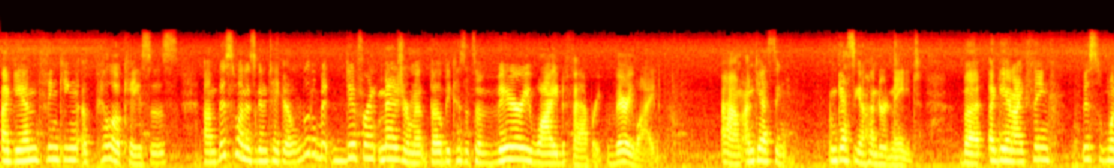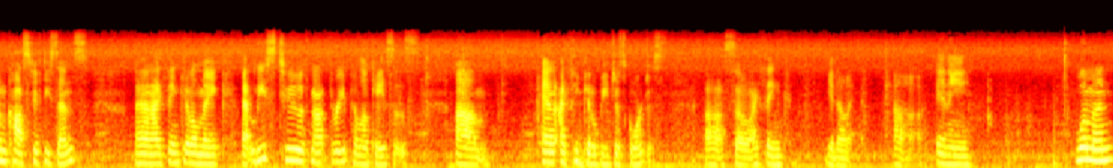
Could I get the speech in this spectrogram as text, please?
again, thinking of pillowcases, um, this one is going to take a little bit different measurement though because it's a very wide fabric, very wide. Um, I'm guessing, I'm guessing 108. But again, I think this one costs 50 cents and I think it'll make at least two, if not three pillowcases. Um, and I think it'll be just gorgeous. Uh, so I think, you know, uh, any woman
